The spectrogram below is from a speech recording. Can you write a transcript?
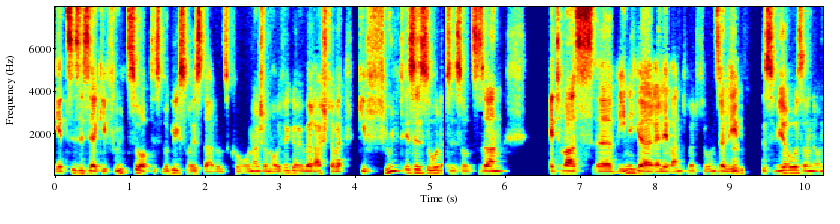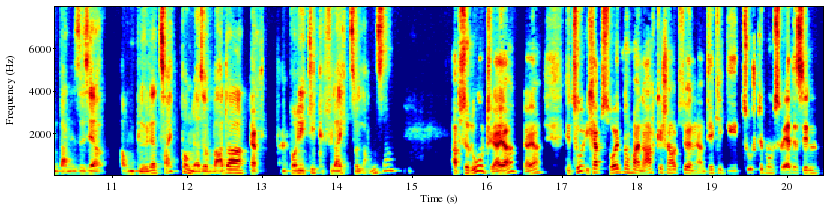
Jetzt ist es ja gefühlt so, ob das wirklich so ist, da hat uns Corona schon häufiger überrascht, aber gefühlt ist es so, dass es sozusagen etwas äh, weniger relevant wird für unser Leben, ja. das Virus. Und, und dann ist es ja auch ein blöder Zeitpunkt. Also war da ja. die Politik vielleicht zu langsam? Absolut, ja, ja, ja, ja. Die Zu ich habe es heute nochmal nachgeschaut für einen Artikel. Die Zustimmungswerte sind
